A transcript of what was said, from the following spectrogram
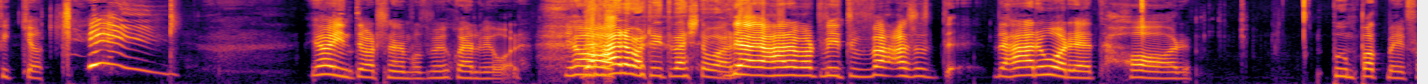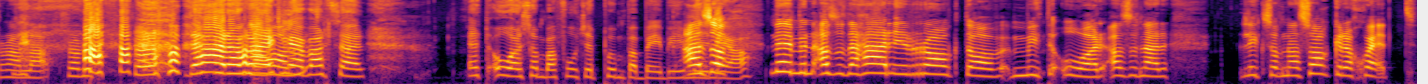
fick jag tji! Jag har inte varit snäll mot mig själv i år. Jag, Det här har varit ditt värsta år. det här har varit mitt alltså, det- här året har pumpat mig från alla, från, från Det här har verkligen håll. varit så här ett år som bara fortsätter pumpa baby Emilia. Alltså, Nej men alltså det här är rakt av mitt år, alltså när, liksom när saker har skett.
